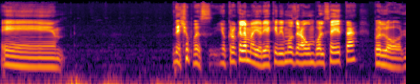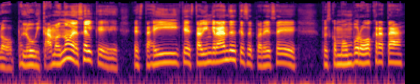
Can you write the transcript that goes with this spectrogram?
Eh, de hecho, pues yo creo que la mayoría que vimos Dragon Ball Z, pues lo, lo, pues, lo ubicamos, ¿no? Es el que está ahí, que está bien grande, que se parece pues como un burócrata,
